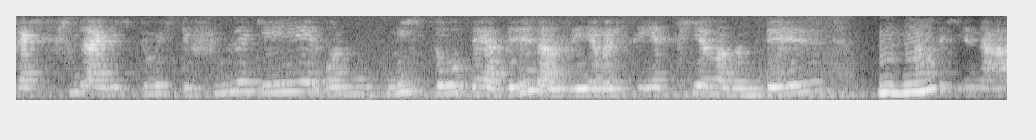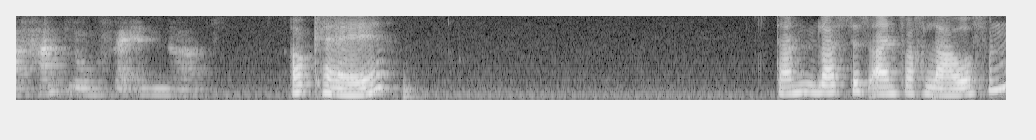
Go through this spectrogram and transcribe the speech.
recht viel eigentlich durch Gefühle gehe und nicht so sehr Bilder sehe, aber ich sehe jetzt hier immer so ein Bild, mhm. was sich in eine Art Handlung verändert. Okay dann lass es einfach laufen.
